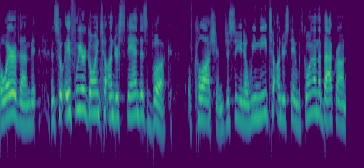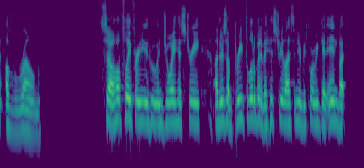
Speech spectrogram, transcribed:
aware of them. And so, if we are going to understand this book of Colossians, just so you know, we need to understand what's going on in the background of Rome. So, hopefully, for you who enjoy history, uh, there's a brief little bit of a history lesson here before we get in. But,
